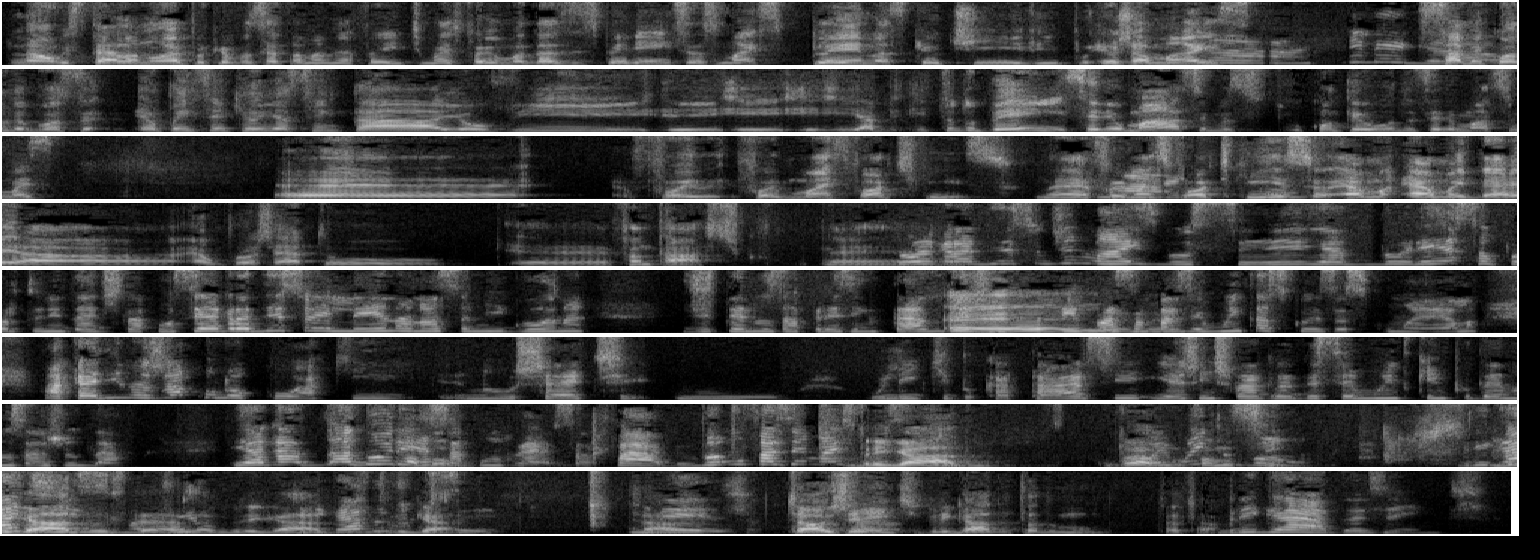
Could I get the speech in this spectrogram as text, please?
não, Estela, não é porque você está na minha frente, mas foi uma das experiências mais plenas que eu tive. Eu jamais. Ah, que legal. Sabe quando você. Eu pensei que eu ia sentar e ouvir, e, e, e, e tudo bem, seria o máximo, o conteúdo seria o máximo, mas. É, foi, foi mais forte que isso, né? Foi mais forte que isso. É uma, é uma ideia, é um projeto é, fantástico. É... Eu agradeço demais você e adorei essa oportunidade de estar com você. Agradeço a Helena, nossa amigona, de ter nos apresentado, que é, a gente também Helena. passa a fazer muitas coisas com ela. A Karina já colocou aqui no chat o, o link do Catarse e a gente vai agradecer muito quem puder nos ajudar. E adorei tá essa conversa, Fábio. Vamos fazer mais Obrigado. Vamos, vamos bom. sim. Obrigado, Stella. Obrigado. Obrigado. Obrigado. Um beijo. Tchau, gente. Tchau. Obrigado a todo mundo. Tchau, tchau. Obrigada, gente.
